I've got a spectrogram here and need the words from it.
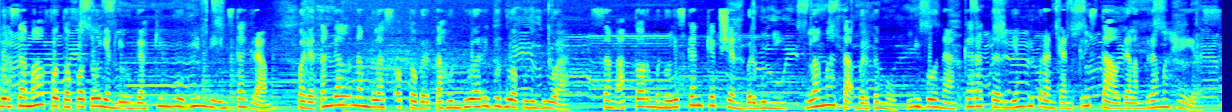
Bersama foto-foto yang diunggah Kim Woo Bin di Instagram, pada tanggal 16 Oktober tahun 2022, sang aktor menuliskan caption berbunyi, Lama tak bertemu, Libona, karakter yang diperankan Crystal dalam drama Hairs.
